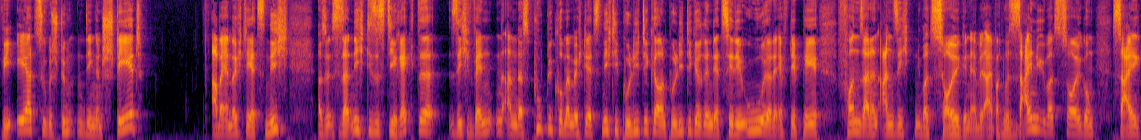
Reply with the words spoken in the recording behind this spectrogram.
wie er zu bestimmten Dingen steht. Aber er möchte jetzt nicht also es ist halt nicht dieses direkte sich wenden an das Publikum. Er möchte jetzt nicht die Politiker und Politikerinnen der CDU oder der FDP von seinen Ansichten überzeugen. Er will einfach nur seine Überzeugung, sei,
